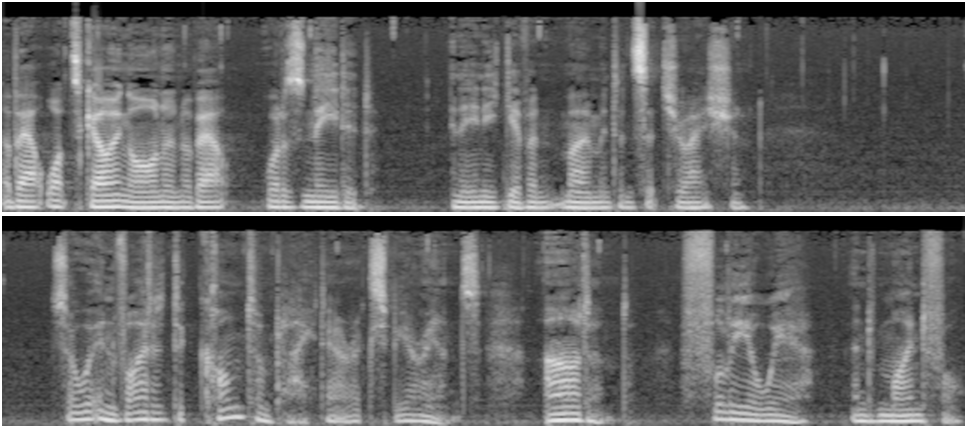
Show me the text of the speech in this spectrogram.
about what's going on and about what is needed in any given moment and situation. So we're invited to contemplate our experience, ardent, fully aware, and mindful.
